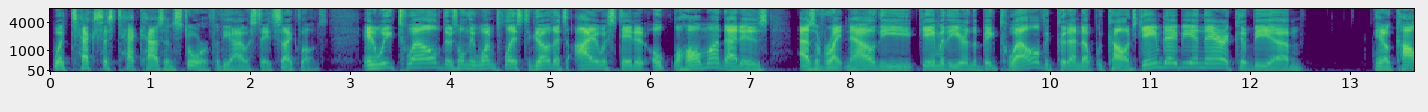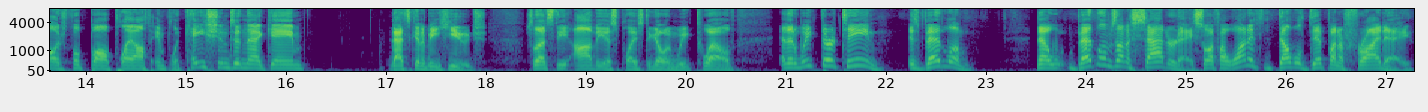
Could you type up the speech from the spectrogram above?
what Texas Tech has in store for the Iowa State Cyclones. In week 12, there's only one place to go. That's Iowa State at Oklahoma. That is as of right now, the game of the year in the Big 12. It could end up with college game day being there. It could be, um, you know, college football playoff implications in that game. That's going to be huge. So that's the obvious place to go in week 12. And then week 13 is Bedlam. Now, Bedlam's on a Saturday. So if I wanted to double dip on a Friday,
